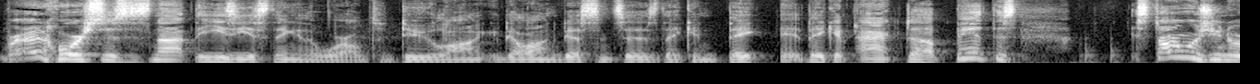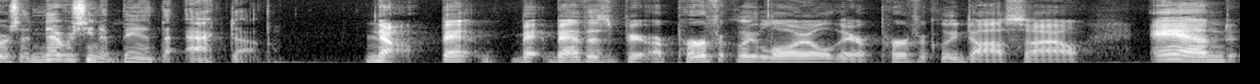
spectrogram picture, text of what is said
ride horses is not the easiest thing in the world to do long long distances. They can they they can act up. Banthas, Star Wars universe. I've never seen a bantha act up. No, ban- banthas are perfectly loyal. They are perfectly docile, and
